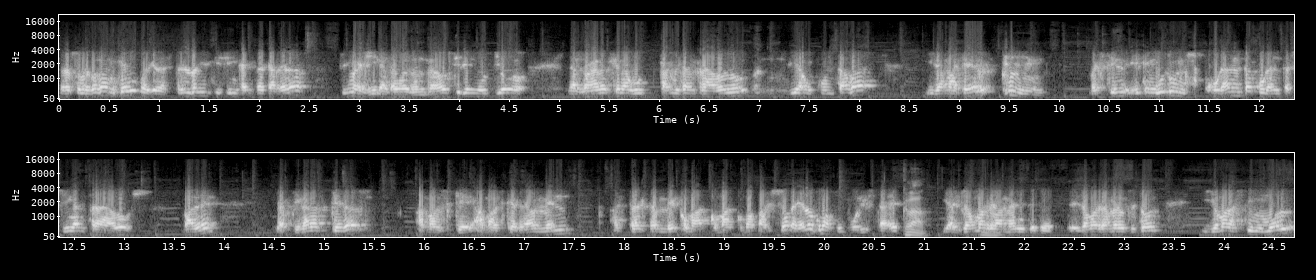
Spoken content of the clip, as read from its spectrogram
però sobretot em quedo perquè després de 25 anys de carrera, tu imagina't, amb els entrenadors que he tingut jo, les vegades que ha hagut canvis d'entrenador, un dia ho comptava, i d'amateur he tingut uns 40-45 entrenadors, ¿vale? I al final et quedes amb els que, amb els que realment es tracten bé com a, com a, com a persona, ja no com a futbolista, eh? Clar. I el Jaume realment ho té tot. El Jaume realment ho té tot, i jo me l'estimo molt,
